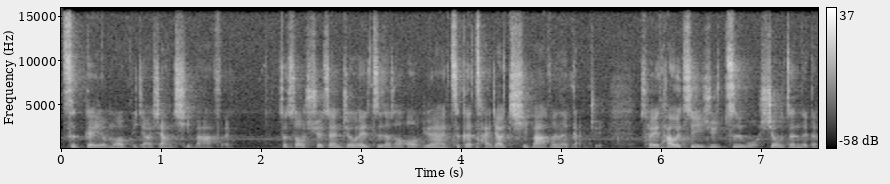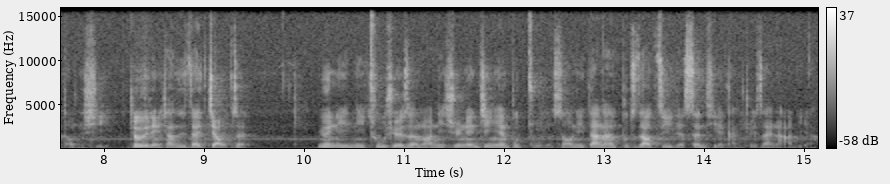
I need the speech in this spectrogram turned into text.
这个有没有比较像七八分？这时候学生就会知道说哦，原来这个才叫七八分的感觉，所以他会自己去自我修正这个东西，就有点像是在校正。因为你你初学者嘛，你训练经验不足的时候，你当然不知道自己的身体的感觉在哪里啊。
